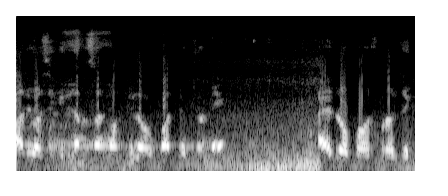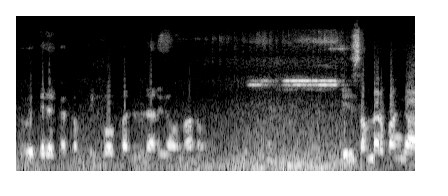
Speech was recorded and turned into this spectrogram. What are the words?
ఆదివాసీ గిరిజన సంఘం జిల్లా ఉపాధ్యక్షుడిని. హైడ్రో పవర్ ప్రాజెక్టు వ్యతిరేక కమిటీ కో కన్వీనర్గా ఉన్నాను. ఈ సందర్భంగా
